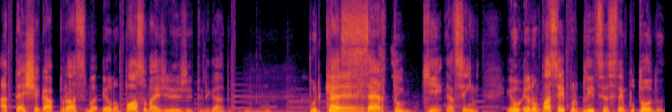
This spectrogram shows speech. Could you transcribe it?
até chegar a próxima, eu não posso mais dirigir, tá ligado? Porque é, é certo que, assim, eu, eu não passei por Blitz esse tempo todo.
